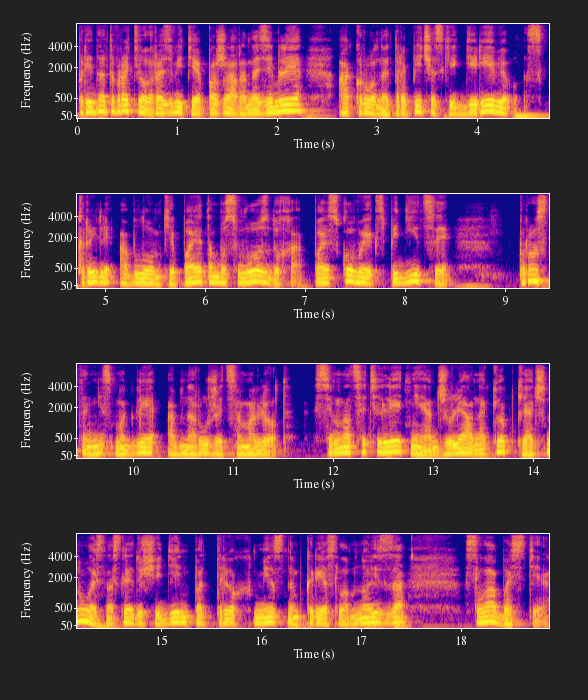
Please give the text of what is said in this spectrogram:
предотвратил развитие пожара на земле, а кроны тропических деревьев скрыли обломки, поэтому с воздуха поисковые экспедиции просто не смогли обнаружить самолет. 17-летняя Джулиана Кёпки очнулась на следующий день под трехместным креслом, но из-за слабости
